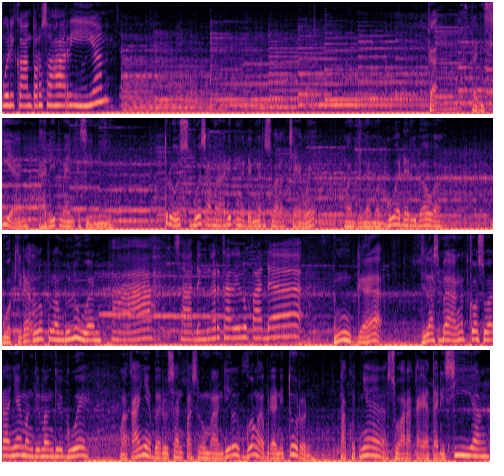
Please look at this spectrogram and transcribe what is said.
gue di kantor seharian. Kak, tadi siang Adit main ke sini. Terus gue sama Adit ngedenger suara cewek manggil nama gue dari bawah. Gue kira lo pulang duluan. Ah, salah denger kali lu pada. Enggak, jelas banget kok suaranya manggil-manggil gue. Makanya barusan pas lu manggil, gue nggak berani turun. Takutnya suara kayak tadi siang.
